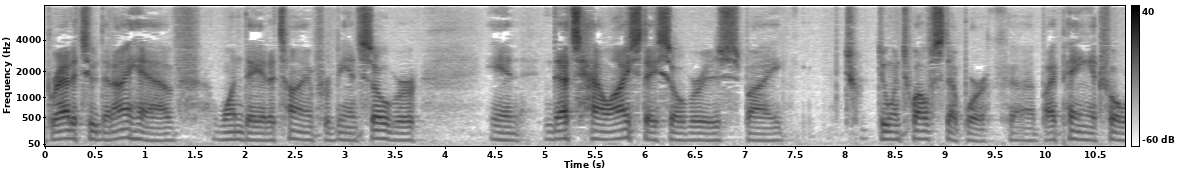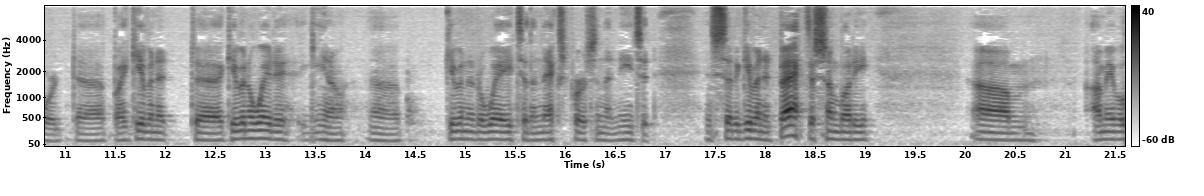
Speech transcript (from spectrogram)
The gratitude that I have one day at a time for being sober, and that's how I stay sober is by doing 12 step work, uh, by paying it forward, uh, by giving it uh, giving away to you know uh, giving it away to the next person that needs it, instead of giving it back to somebody. Um, I'm able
